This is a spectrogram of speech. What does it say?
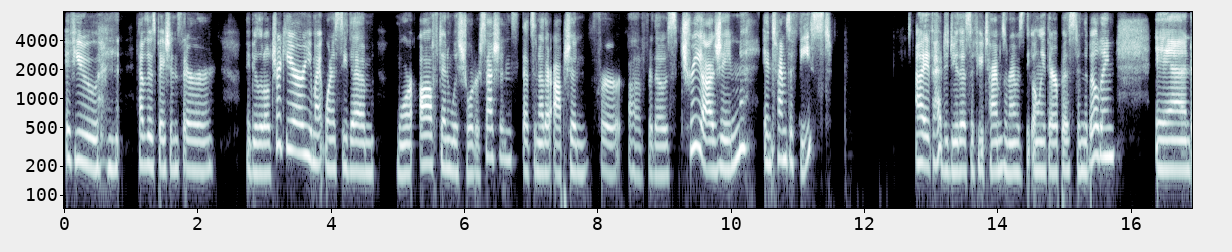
If you have those patients that are maybe a little trickier, you might want to see them more often with shorter sessions. That's another option for uh, for those triaging in times of feast I've had to do this a few times when I was the only therapist in the building. And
